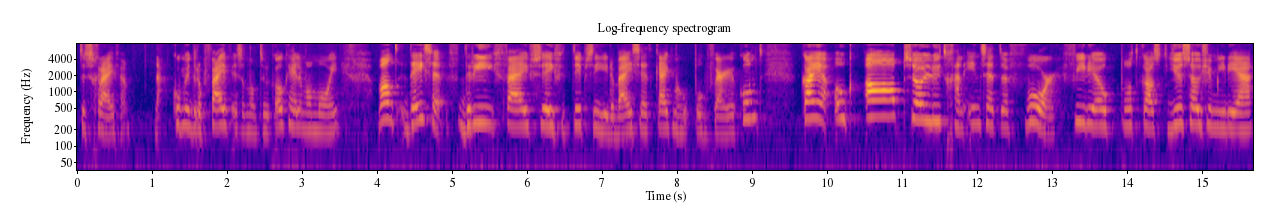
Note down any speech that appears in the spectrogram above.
te schrijven. Nou, kom je er op vijf, is dat natuurlijk ook helemaal mooi. Want deze drie, vijf, zeven tips die je erbij zet, kijk maar hoe, ver je komt, kan je ook absoluut gaan inzetten voor video, podcast, je social media,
